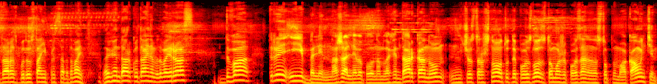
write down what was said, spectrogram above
зараз буде останній приз. Давай, легендарку дай нам, давай, раз, два, три і, блін, на жаль, не випала нам легендарка. Ну, нічого страшного, тут не повезло, зато може повезе на наступному аккаунті.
